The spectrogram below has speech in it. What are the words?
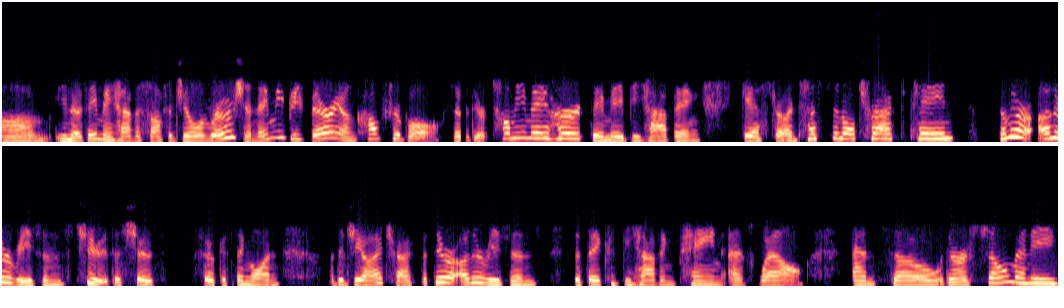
um, you know, they may have esophageal erosion. They may be very uncomfortable. So their tummy may hurt. They may be having gastrointestinal tract pain. And there are other reasons too. This shows focusing on the GI tract, but there are other reasons that they could be having pain as well. And so there are so many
